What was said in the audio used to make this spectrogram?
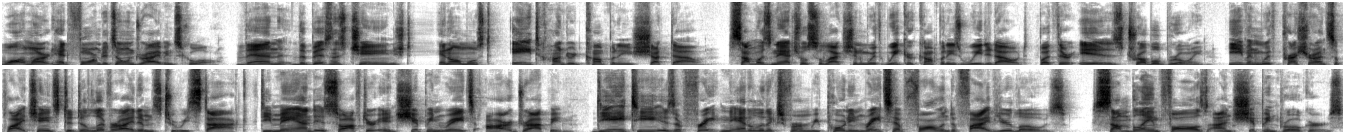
Walmart had formed its own driving school. Then the business changed, and almost 800 companies shut down. Some was natural selection with weaker companies weeded out, but there is trouble brewing. Even with pressure on supply chains to deliver items to restock, demand is softer and shipping rates are dropping. DAT is a freight and analytics firm reporting rates have fallen to five year lows. Some blame falls on shipping brokers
